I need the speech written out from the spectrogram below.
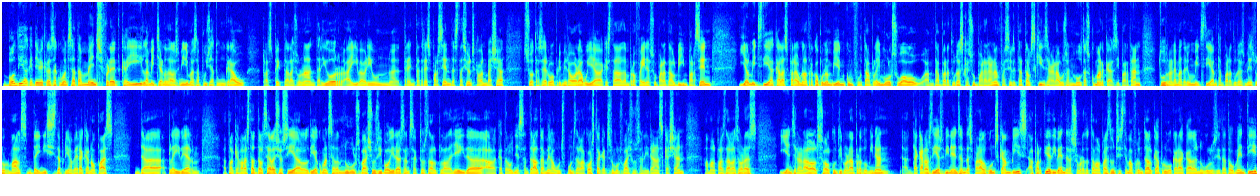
Bon dia. Aquest dimecres ha començat amb menys fred que ahir. La mitjana de les mínimes ha pujat un grau respecte a la jornada anterior. Ahir va haver un 33% eh, d'estacions que van baixar sota zero a primera hora. Avui aquesta dada amb prou feina ha superat el 20%. I al migdia cal esperar un altre cop un ambient confortable i molt suau amb temperatures que superaran amb facilitat els 15 graus en moltes comarques i per tant tornarem a tenir un migdia amb temperatures més normals d'inicis de primavera que no pas de ple hivern. Pel que fa a l'estat del cel, això sí, el dia ha començat amb núvols baixos i boires en sectors del Pla de Lleida, a Catalunya central, també en alguns punts de la costa. Aquests núvols baixos s'aniran esqueixant amb el pas de les hores i en general el sol continuarà predominant. De cara als dies vinents hem d'esperar alguns canvis a partir de divendres, sobretot amb el pas d'un sistema frontal que provocarà que la nuvolositat augmenti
